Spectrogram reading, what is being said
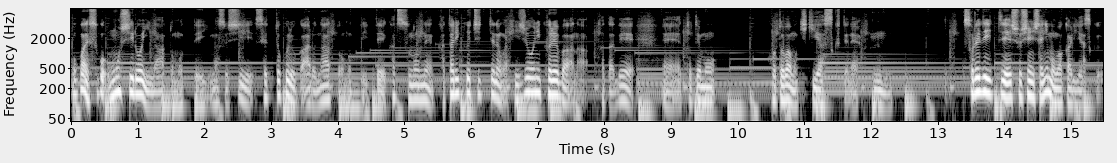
僕はねすごい面白いなと思っていますし説得力あるなと思っていてかつそのね語り口っていうのが非常にクレバーな方で、えー、とても言葉も聞きやすくてね、うん、それでいて初心者にも分かりやすく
